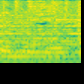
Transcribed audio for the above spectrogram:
Sustainable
